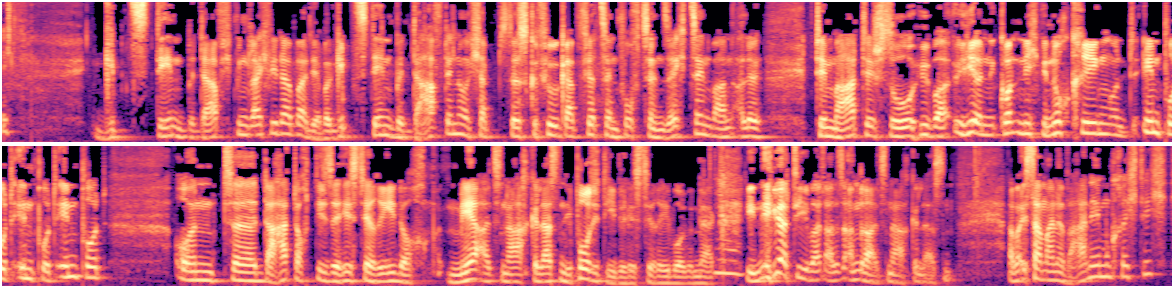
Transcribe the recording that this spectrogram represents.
sich Gibt es den Bedarf? Ich bin gleich wieder bei dir, aber gibt es den Bedarf denn noch? Ich habe das Gefühl gehabt, 14, 15, 16 waren alle thematisch so über, hier konnten nicht genug kriegen und Input, Input, Input. Und äh, da hat doch diese Hysterie doch mehr als nachgelassen, die positive Hysterie wohl bemerkt. Ja. Die negative hat alles andere als nachgelassen. Aber ist da meine Wahrnehmung richtig?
